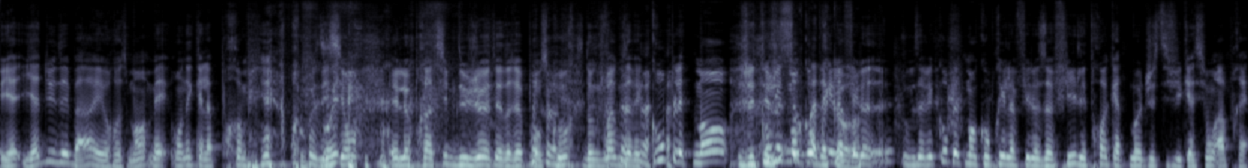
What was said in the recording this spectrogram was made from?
il y, a- il y a du débat, et heureusement, mais on n'est qu'à la première proposition, et le principe du jeu était de réponse courte, donc je vois que vous avez complètement, complètement compris la hein. vous avez complètement compris la philosophie, les 3-4 mots de justification après.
